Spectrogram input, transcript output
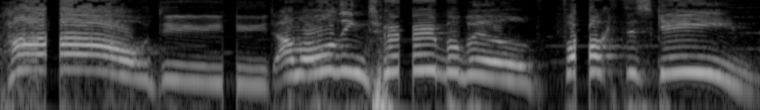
How, dude? I'm holding turbo build! Fuck this game!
